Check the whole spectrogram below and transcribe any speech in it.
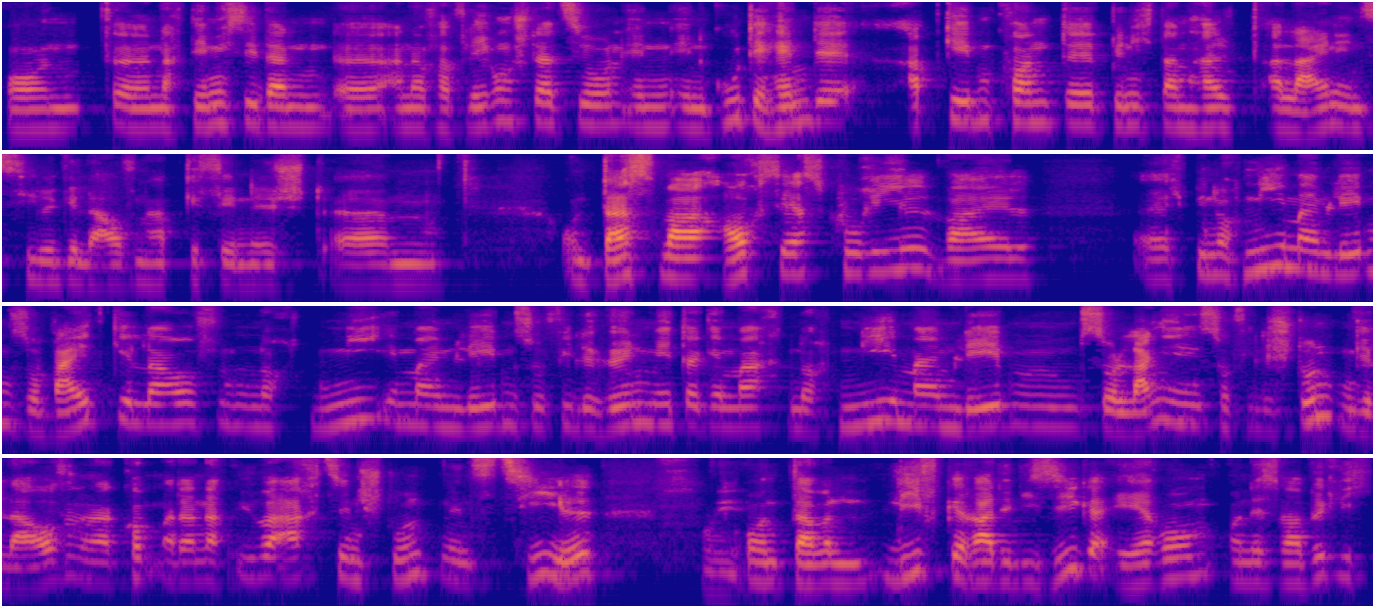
Und äh, nachdem ich sie dann äh, an der Verpflegungsstation in, in, gute Hände abgeben konnte, bin ich dann halt alleine ins Ziel gelaufen, habe gefinisht. Ähm, und das war auch sehr skurril, weil ich bin noch nie in meinem Leben so weit gelaufen, noch nie in meinem Leben so viele Höhenmeter gemacht, noch nie in meinem Leben so lange, so viele Stunden gelaufen. Und da kommt man dann nach über 18 Stunden ins Ziel. Ui. Und da lief gerade die Siegerehrung und es war wirklich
